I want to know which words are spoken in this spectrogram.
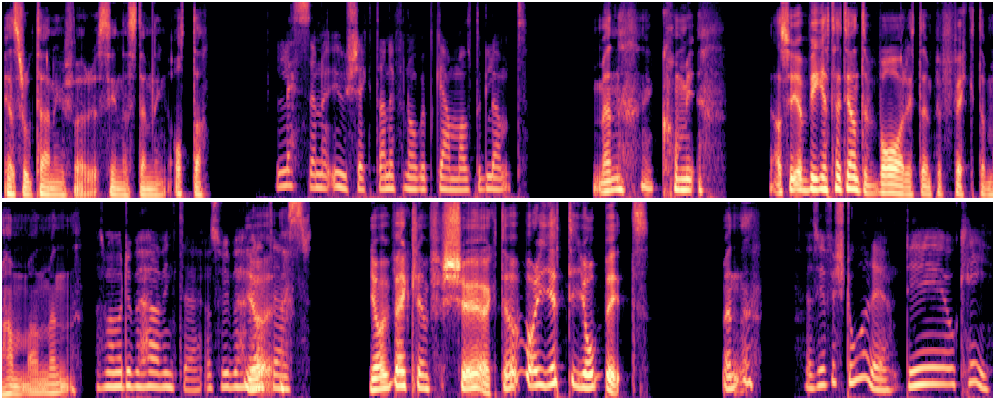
Jag slog tärning för sinnesstämning 8. Ledsen och ursäktande för något gammalt och glömt. Men kom i... Alltså jag vet att jag inte varit den perfekta mamman, men Alltså mamma du behöver inte, alltså vi behöver Jag- inte ens, jag har verkligen försökt. Det har varit jättejobbigt. Men alltså jag förstår det, det är okej.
